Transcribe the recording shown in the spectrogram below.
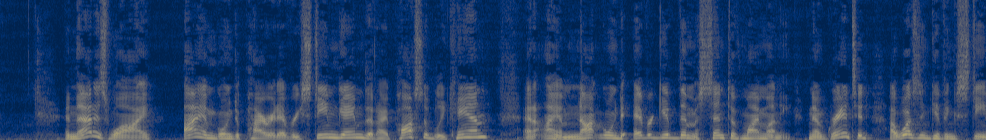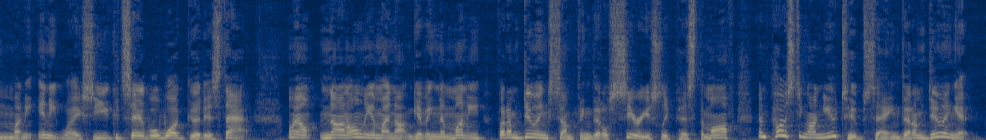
And that is why I am going to pirate every Steam game that I possibly can, and I am not going to ever give them a cent of my money. Now, granted, I wasn't giving Steam money anyway, so you could say, well, what good is that? Well, not only am I not giving them money, but I'm doing something that'll seriously piss them off and posting on YouTube saying that I'm doing it.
